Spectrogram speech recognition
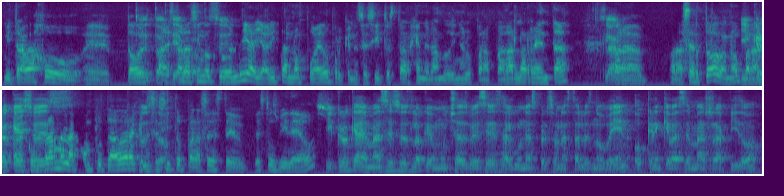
Mi trabajo eh, todo, para estar haciendo todo el día y ahorita no puedo porque necesito estar generando dinero para pagar la renta, para, para hacer todo, ¿no? para, comprarme la computadora que necesito para hacer este, estos videos. Y creo que además eso es lo que muchas veces algunas personas tal vez no ven o creen que va a ser más rápido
